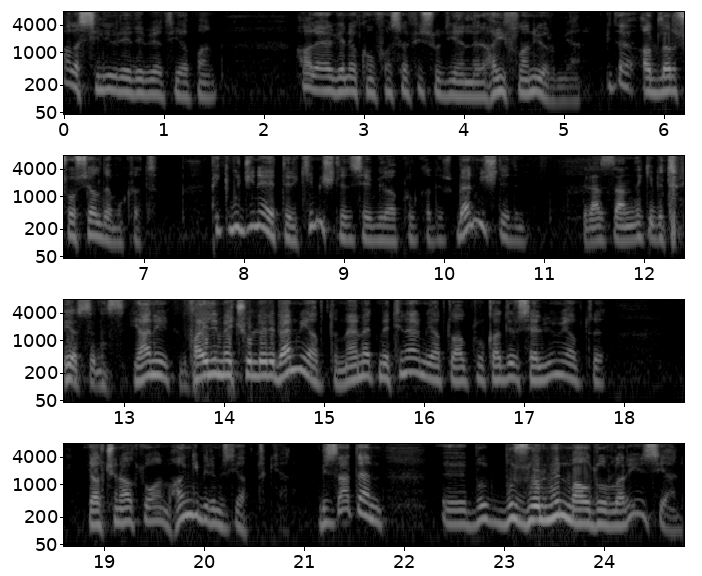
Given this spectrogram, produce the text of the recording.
Hala Silivri edebiyatı yapan, hala Ergenekon fasafiso diyenlere hayıflanıyorum yani. Bir de adları sosyal demokrat. Peki bu cinayetleri kim işledi sevgili Abdülkadir? Ben mi işledim? Biraz zanlı gibi duruyorsunuz. Yani faili meçhulleri ben mi yaptım? Mehmet Metiner mi yaptı? Abdülkadir Selvi mi yaptı? Yalçın Akdoğan mı? Hangi birimiz yaptık yani? Biz zaten e, bu, bu zulmün mağdurlarıyız yani.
